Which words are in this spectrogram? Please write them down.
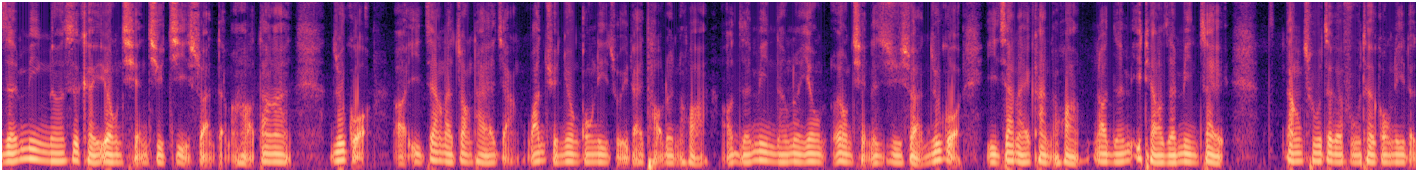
人命呢是可以用钱去计算的嘛哈。当然，如果呃以这样的状态来讲，完全用功利主义来讨论的话，哦，人命能不能用用钱的计算？如果以这样来看的话，那人一条人命在当初这个福特功利的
